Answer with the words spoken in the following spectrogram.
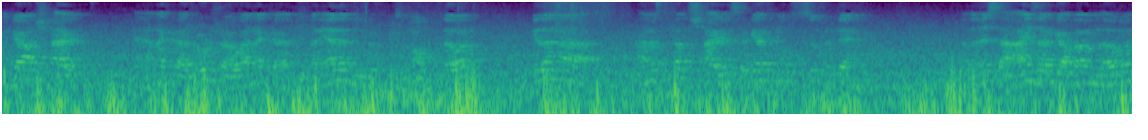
ما جمعتش حاجة يعني أنا كجورج أو أنا كبني آدم اللي في الموقف دوت كده أنا أنا ما استفدتش حاجة لسه رجعت نقطه الصفر تاني أنا لسه عايز ارجع بقى من الأول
